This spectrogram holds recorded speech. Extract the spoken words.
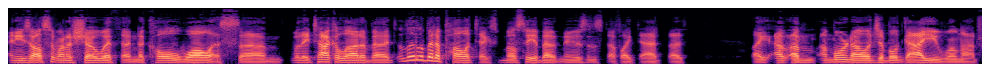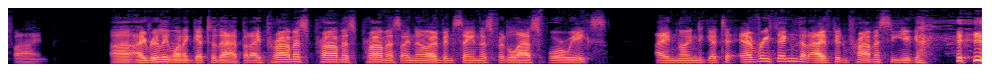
and he's also on a show with uh, Nicolle Wallace, um, where they talk a lot about a little bit of politics, mostly about news and stuff like that. But like a, a more knowledgeable guy, you will not find. Uh, I really want to get to that, but I promise, promise, promise. I know I've been saying this for the last four weeks. I am going to get to everything that I've been promising you guys in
